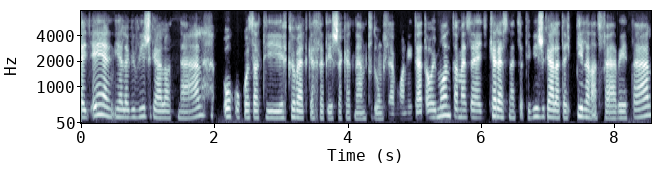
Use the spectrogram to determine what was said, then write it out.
egy ilyen jellegű vizsgálatnál okokozati következtetéseket nem tudunk levonni. Tehát, ahogy mondtam, ez egy keresztmetszeti vizsgálat, egy pillanatfelvétel,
